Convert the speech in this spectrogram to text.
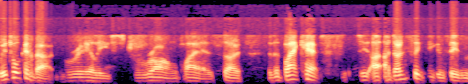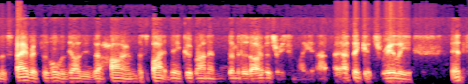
we're talking about really strong players. So the Black Caps, I don't think you can see them as favourites of all of the Aussies at home, despite their good run in limited overs recently. I, think it's really, it's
